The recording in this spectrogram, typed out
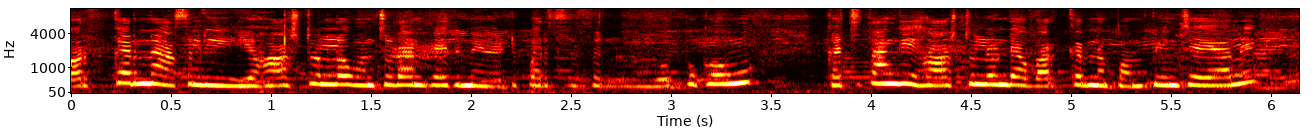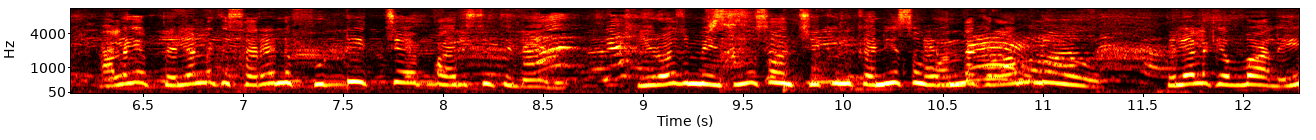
వర్కర్ని అసలు ఈ హాస్టల్లో ఉంచడానికి అయితే మేము ఎట్టి పరిస్థితుల్లో ఒప్పుకోము. ఖచ్చితంగా ఈ హాస్టల్ ఉండే వర్కర్ని పంపించేయాలి. అలాగే పిల్లలకి సరైన ఫుడ్ ఇచ్చే పరిస్థితి లేదు. ఈరోజు మేము చూసాం చికెన్ కనీసం వంద గ్రాములు పిల్లలకి ఇవ్వాలి.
